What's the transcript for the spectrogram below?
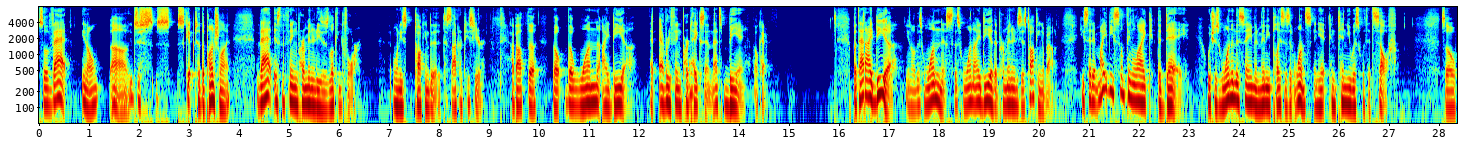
So that, you know, uh, just s- skip to the punchline. That is the thing Parmenides is looking for when he's talking to, to Socrates here about the, the, the one idea that everything partakes in. That's being. Okay. But that idea, you know, this oneness, this one idea that Parmenides is talking about, he said it might be something like the day, which is one and the same in many places at once and yet continuous with itself. So,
